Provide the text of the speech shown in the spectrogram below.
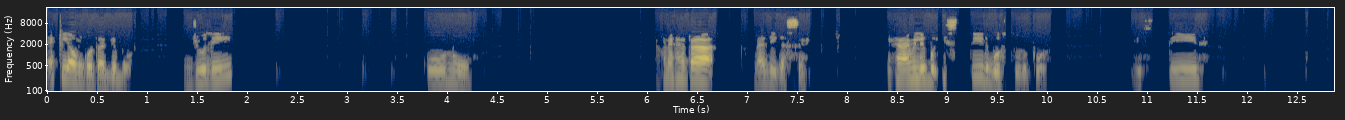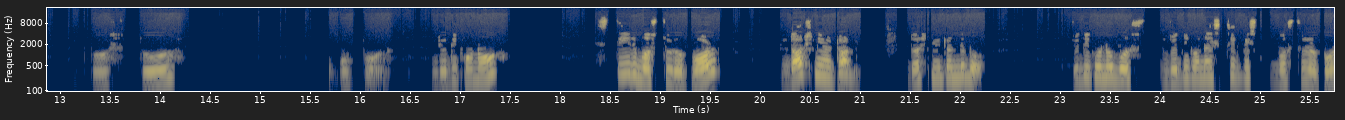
একই অঙ্কটা দেব যদি কোনো এখন এখানে একটা ম্যাজিক আছে। এখানে আমি লিখব স্থির বস্তুর উপর। স্থির বস্তুর উপর। যদি কোনো স্থির বস্তুর উপর দশ নিউটন দশ নিউটন দেব? যদি কোনো যদি কোনো স্থির বিস- বস্তুর উপর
